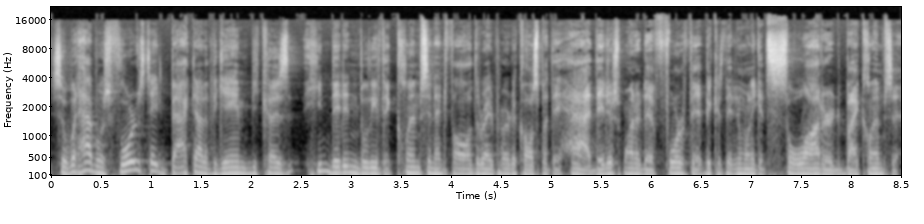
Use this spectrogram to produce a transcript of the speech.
So what happened was Florida State backed out of the game because he, they didn't believe that Clemson had followed the right protocols, but they had. They just wanted to forfeit because they didn't want to get slaughtered by Clemson.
